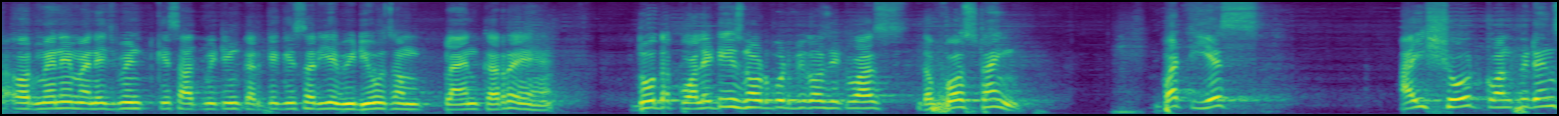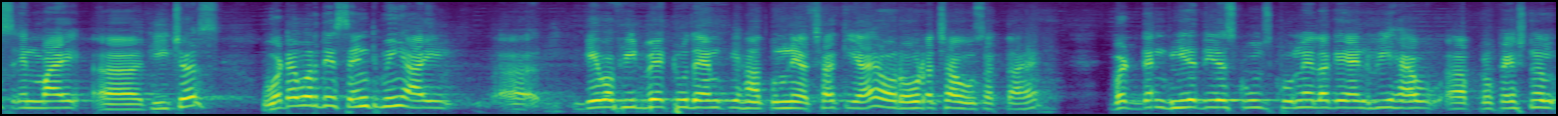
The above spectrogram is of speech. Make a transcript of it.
और मैंने मैनेजमेंट के साथ मीटिंग करके कि, सर, ये वीडियोस हम प्लान कर रहे हैं। Though the quality is not good because it was the first time but yes I showed confidence in my teachers whatever they sent me I gave a feedback to them कि हाँ तुमने अच्छा किया है और और अच्छा हो सकता है। बट देन धीरे धीरे स्कूल्स खोलने लगे and we have professional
